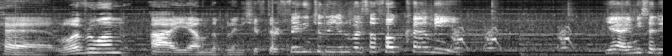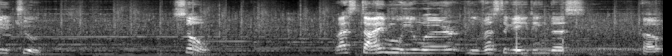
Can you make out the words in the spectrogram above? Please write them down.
Hello everyone, I am the plane shifter fading to the universe of Okami. Yeah, I missed you too. So, last time we were investigating this, uh,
